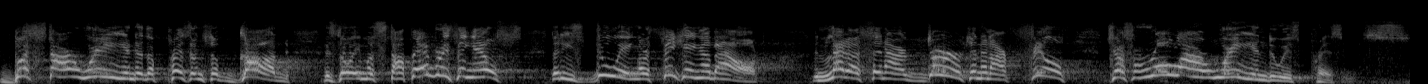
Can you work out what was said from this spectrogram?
bust our way into the presence of God as though He must stop everything else that He's doing or thinking about and let us in our dirt and in our filth just roll our way into His presence.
